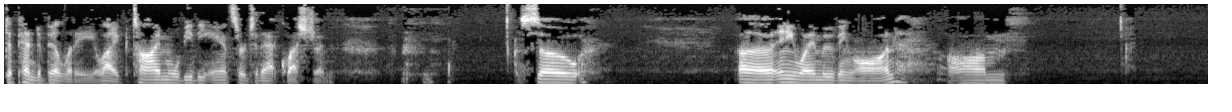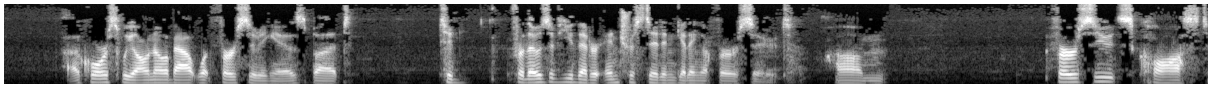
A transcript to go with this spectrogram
dependability. Like, time will be the answer to that question. So, uh, anyway, moving on. Um, of course, we all know about what fursuiting is, but to for those of you that are interested in getting a fursuit, um, fursuits cost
